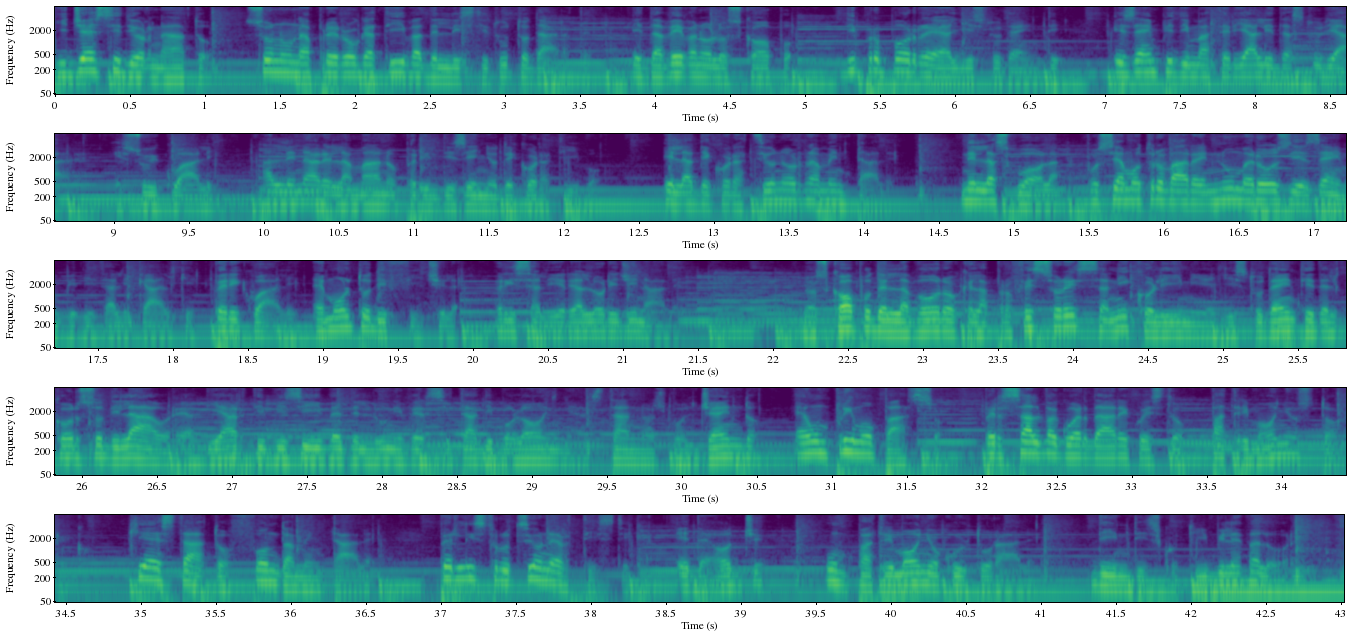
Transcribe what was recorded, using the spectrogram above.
I gessi di ornato sono una prerogativa dell'Istituto d'Arte ed avevano lo scopo di proporre agli studenti esempi di materiali da studiare e sui quali allenare la mano per il disegno decorativo e la decorazione ornamentale. Nella scuola possiamo trovare numerosi esempi di tali calchi, per i quali è molto difficile risalire all'originale. Lo scopo del lavoro che la professoressa Nicolini e gli studenti del corso di laurea di arti visive dell'Università di Bologna stanno svolgendo è un primo passo per salvaguardare questo patrimonio storico, che è stato fondamentale per l'istruzione artistica ed è oggi un patrimonio culturale di indiscutibile valore.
